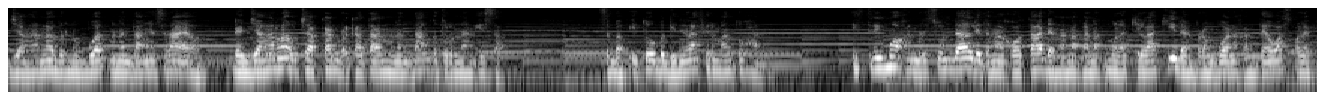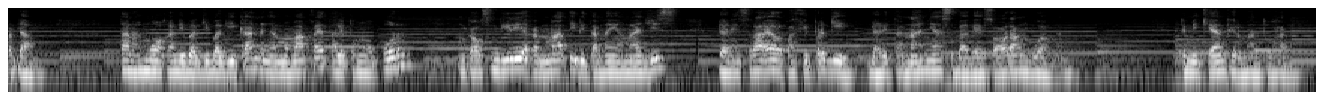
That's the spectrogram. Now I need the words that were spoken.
janganlah bernubuat menentang Israel, dan janganlah ucapkan perkataan menentang keturunan Ishak. Sebab itu beginilah firman Tuhan. Istrimu akan bersundal di tengah kota dan anak-anakmu laki-laki dan perempuan akan tewas oleh pedang. Tanahmu akan dibagi-bagikan dengan memakai tali pengukur, engkau sendiri akan mati di tanah yang najis, dan Israel pasti pergi dari tanahnya sebagai seorang buangan. Demikian firman Tuhan.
